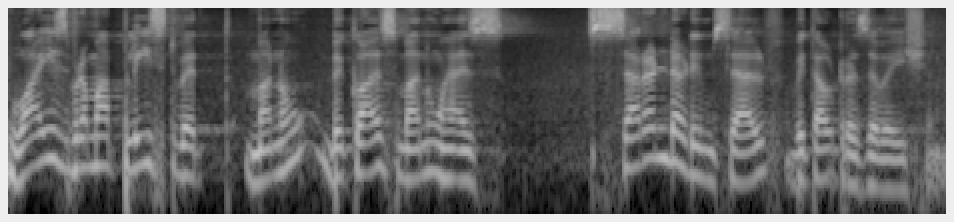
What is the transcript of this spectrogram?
Why is Brahma pleased with Manu? Because Manu has surrendered himself without reservation.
